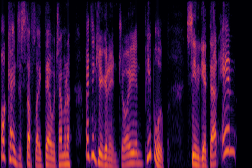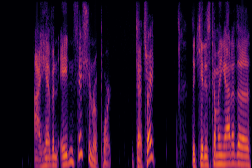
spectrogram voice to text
all kinds of stuff like that, which I'm gonna, I think you're gonna enjoy, and people who seem to get that. And I have an Aiden fishing report. That's right. The kid is coming out of the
